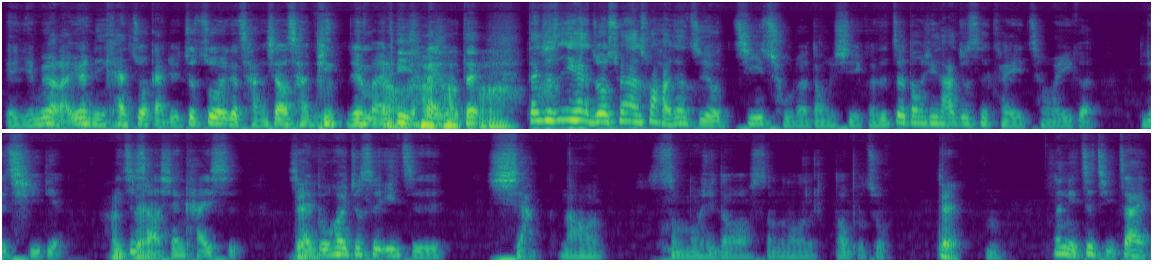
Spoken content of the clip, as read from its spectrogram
也也没有啦，因为你一开始做，感觉就做一个长销产品，也蛮厉害的，对。但就是一开始做，虽然说好像只有基础的东西，可是这东西它就是可以成为一个你的起点，你至少先开始，才不会就是一直想，然后什么东西都什么都都不做。对，嗯。那你自己在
